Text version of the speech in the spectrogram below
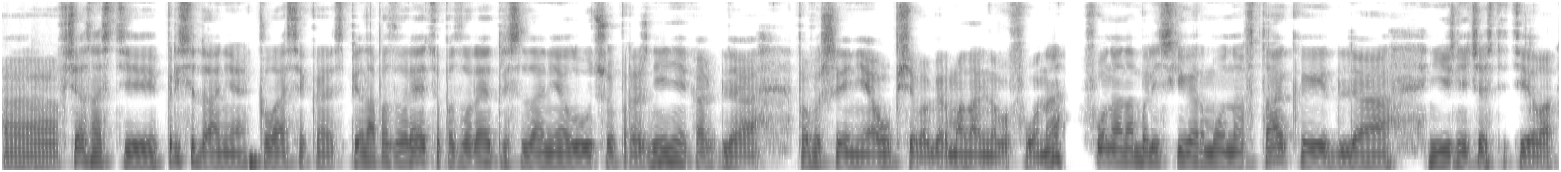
Э, в частности, приседания, классика. Спина позволяет, все позволяет приседания лучше упражнения как для повышения общего гормонального фона, фона анаболических гормонов, так и для нижней части тела.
